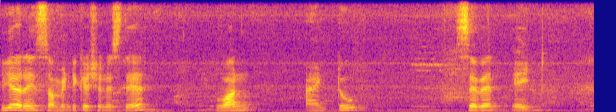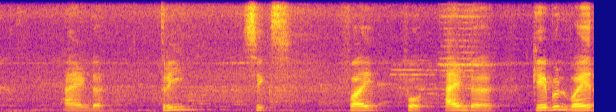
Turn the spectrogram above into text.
Here is some indication is there, 1 and 2, 7, 8 and uh, 3, 6, 5, 4 and uh, cable wire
